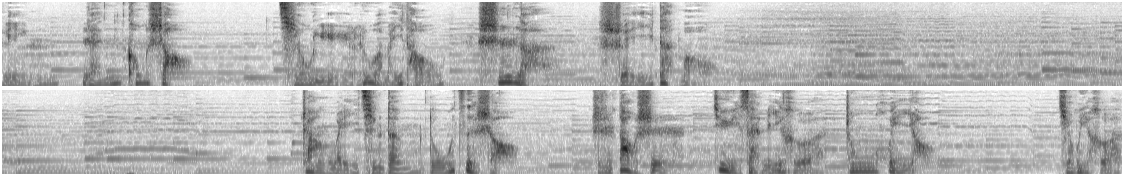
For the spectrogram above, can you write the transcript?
灵。人空瘦，秋雨落眉头，湿了谁的眸？帐围青灯独自守，只道是聚散离合终会有。却为何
